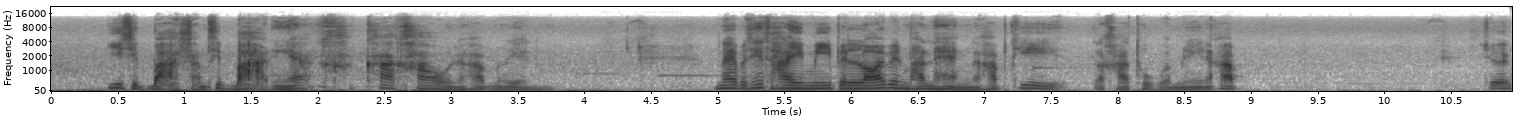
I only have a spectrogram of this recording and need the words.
20 บาท 30 บาทอย่างเงี้ยค่าเข้านะครับนักเรียน ในประเทศไทยมีเป็นร้อยเป็นพันแห่งนะครับ ที่ราคาถูกแบบนี้นะครับ เชิญ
